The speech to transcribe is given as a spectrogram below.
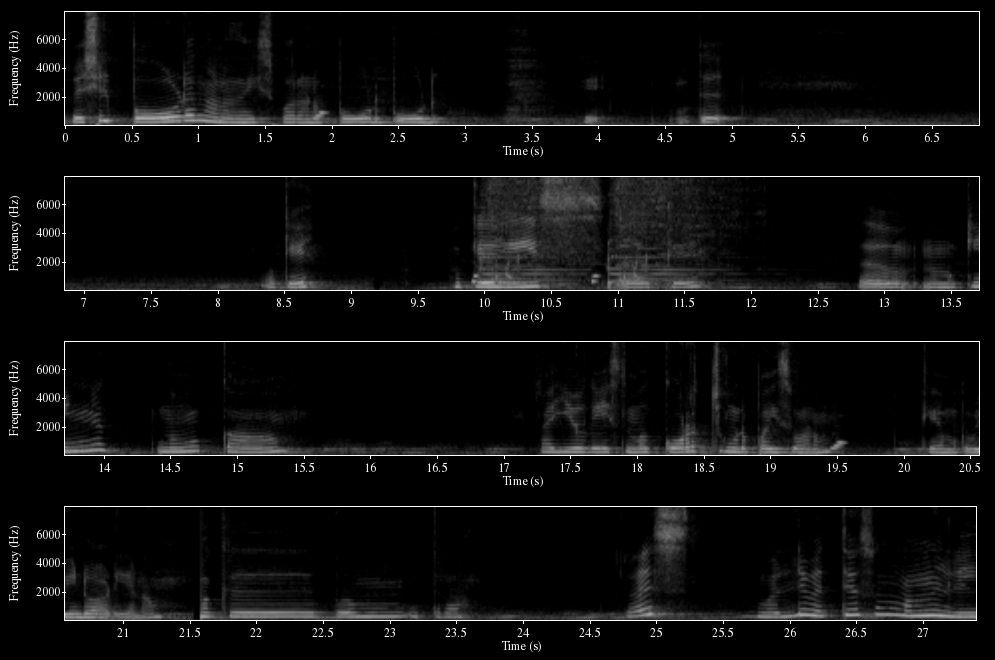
സ്പെഷ്യൽ പോഡെന്നാണ് നൈസ് പറയണത് പോഡ് പോഡ് നമുക്ക് ഓക്കെ ഓക്കെ ഈസ് ഓക്കെ നമുക്കിനി നോക്കാം. അയ്യോ ഗൈസ് നമുക്ക് കുറച്ചും കൂടെ പൈസ വേണം. ഓക്കെ നമുക്ക് വീണ്ടും ആഡ് ചെയ്യണം. നമുക്ക് ഇപ്പം ഇത്ര. ഗൈസ് വലിയ വ്യത്യാസമൊന്നും വന്നില്ലേ?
